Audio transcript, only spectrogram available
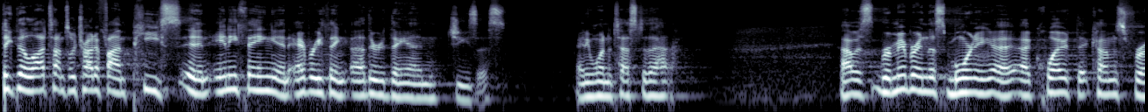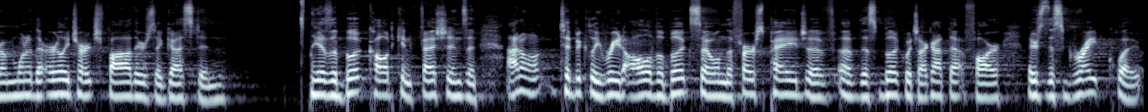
I think that a lot of times we try to find peace in anything and everything other than Jesus. Anyone attest to that? I was remembering this morning a, a, quote that comes from one of the early church fathers, Augustine. He has a book called Confessions, and I don't typically read all of a book, so on the first page of, of this book, which I got that far, there's this great quote.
